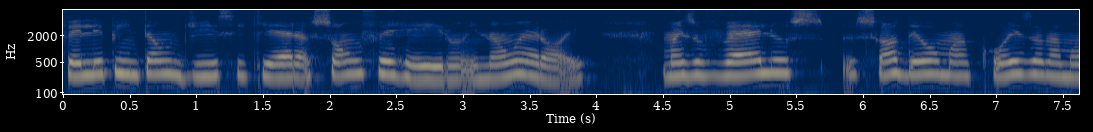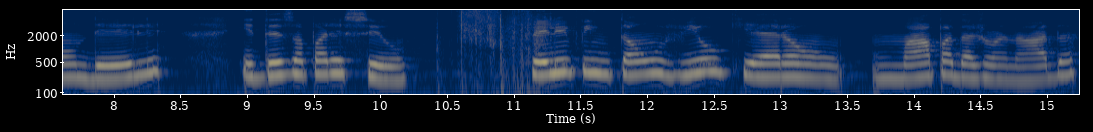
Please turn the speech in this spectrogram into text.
Felipe então disse que era só um ferreiro e não um herói. Mas o velho só deu uma coisa na mão dele e desapareceu. Felipe então viu que era um mapa da jornada,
